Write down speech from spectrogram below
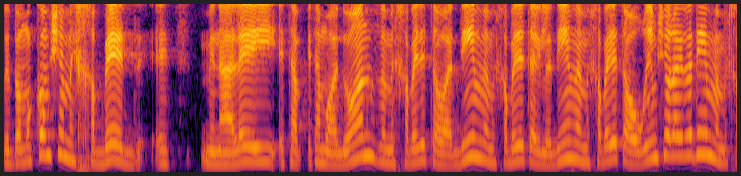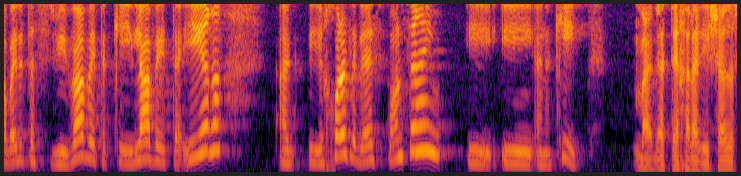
ובמקום שמכבד את מנהלי, את, את המועדון, ומכבד את האוהדים, ומכבד את הילדים, ומכבד את ההורים של הילדים, ומכבד את הסביבה, ואת הקהילה, ואת העיר, היכולת לגייס ספונסרים היא, היא ענקית. מה דעתך על הגישה הזאת?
